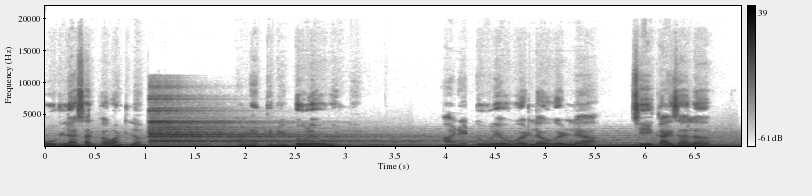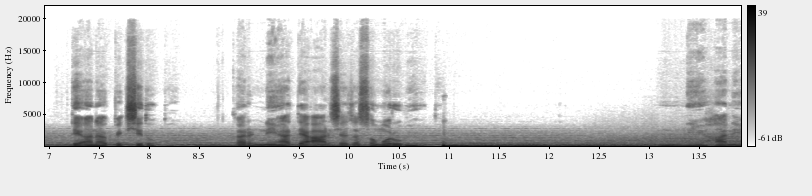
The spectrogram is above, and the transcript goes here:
ओढल्यासारखं वाटलं आणि तिने डोळे उघडले. आणि डोळे उघडल्या उघडल्या जे काय झालं ते अनपेक्षित होते कारण नेहा त्या आरशाच्या समोर उभी होती. नेहाने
